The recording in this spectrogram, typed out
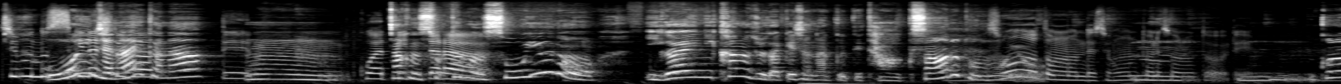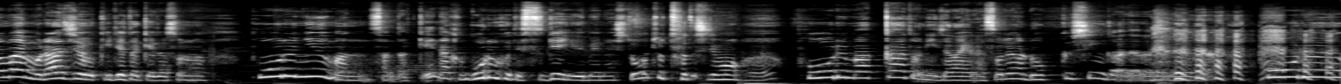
自分の好きな人多いんじゃないかがな。って、ううんん。こうやって多分そ言ったら多分そういうの意外に彼女だけじゃなくてたくさんあると思うよ。そうだと思うんですよ本当にその通うり。んこの前もラジオ聞いてたけど、その、ポール・ニューマンさんだっけ？なんかゴルフですげえ有名な人？ちょっと私も、ポール・マッカートニーじゃないな。それはロックシンガーだな。ポール、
